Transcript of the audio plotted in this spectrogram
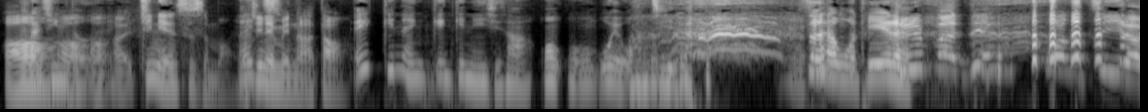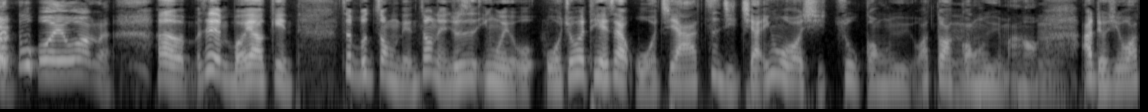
跟赖清德。哎，今年是什么？我今年没拿到。哎，今年跟跟你一起上，我我我也忘记了。虽然我贴了。贴半天忘。记了，我也忘了。呃，这不要紧，这不是重点，重点就是因为我我就会贴在我家自己家，因为我是住公寓，我住公寓嘛哈。啊，就是我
